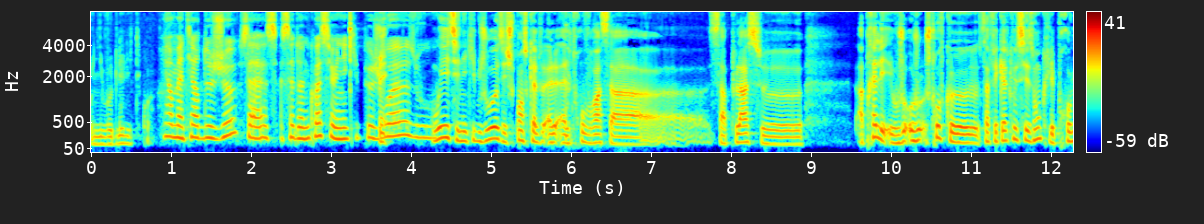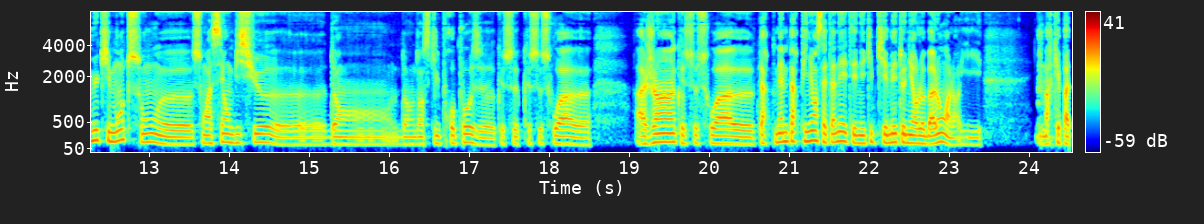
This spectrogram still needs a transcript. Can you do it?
au niveau de l'élite. Quoi. Et en matière de jeu, ça, ça donne quoi? C'est une équipe joueuse ou... Oui, c'est une équipe joueuse et je pense qu'elle elle, elle trouvera sa, sa place après, je, trouve que ça fait quelques saisons que les promus qui montent sont, euh, sont assez ambitieux euh, dans, dans, ce qu'ils proposent, que ce, que ce soit euh, Agen, que ce soit même Perpignan cette année était une équipe qui aimait tenir le ballon. Alors ils ils marquaient pas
